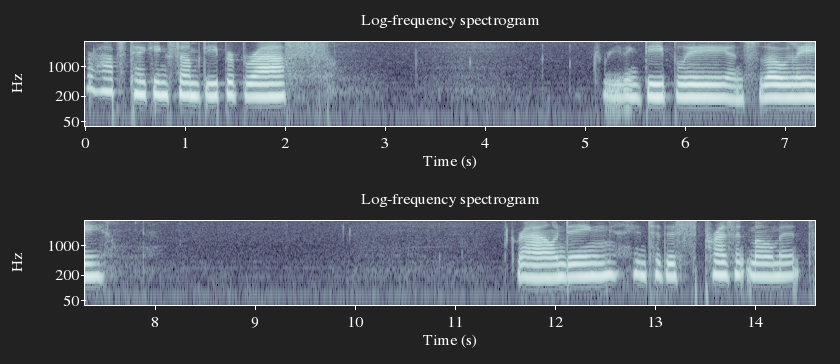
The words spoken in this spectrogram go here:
Perhaps taking some deeper breaths, breathing deeply and slowly, grounding into this present moment.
